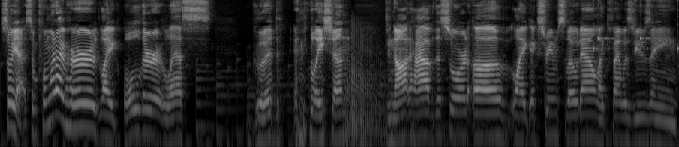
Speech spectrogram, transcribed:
So yeah, so from what I've heard, like, older, less good emulation do not have this sort of like extreme slowdown. Like if I was using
